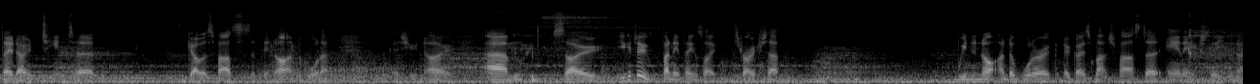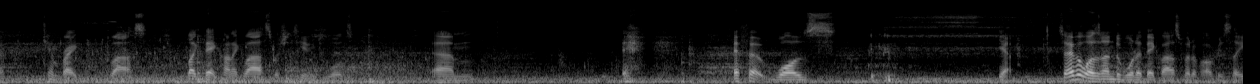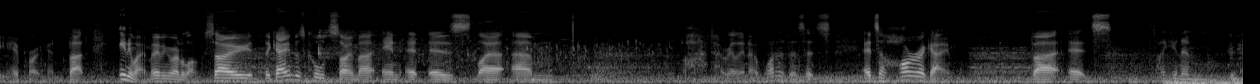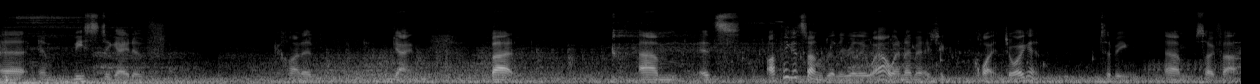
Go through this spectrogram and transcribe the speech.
they don't tend to go as fast as if they're not underwater, as you know. Um, so you can do funny things like throw stuff. When you're not underwater, it, it goes much faster and actually, you know, can break glass, like that kind of glass, which is heading towards. Um, if it was, yeah. So if it wasn't underwater, that glass would have obviously have broken. But anyway, moving right along. So the game is called Soma, and it is like um, I don't really know what it is. It's it's a horror game, but it's like an um, uh, investigative kind of game. But um, it's I think it's done really really well, and I'm actually quite enjoying it to be um, so far.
